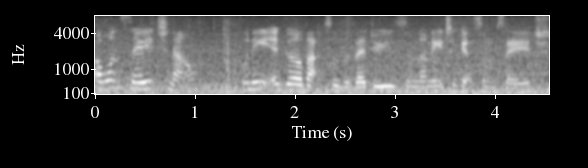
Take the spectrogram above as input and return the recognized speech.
I want sage now. We need to go back to the veggies and I need to get some sage.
